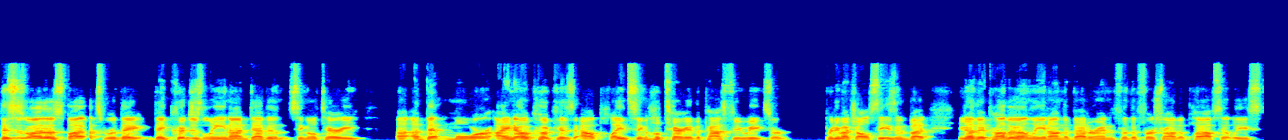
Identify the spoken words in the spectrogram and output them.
This is one of those spots where they they could just lean on Devin Singletary uh, a bit more. I know Cook has outplayed Singletary the past few weeks or pretty much all season, but you know, they probably want to lean on the veteran for the first round of the playoffs at least.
